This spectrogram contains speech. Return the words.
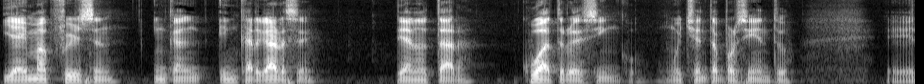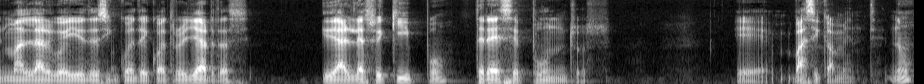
y ahí McPherson encargarse de anotar 4 de 5, un 80% el más largo de ellos de 54 yardas, y darle a su equipo 13 puntos, eh, básicamente, ¿no?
